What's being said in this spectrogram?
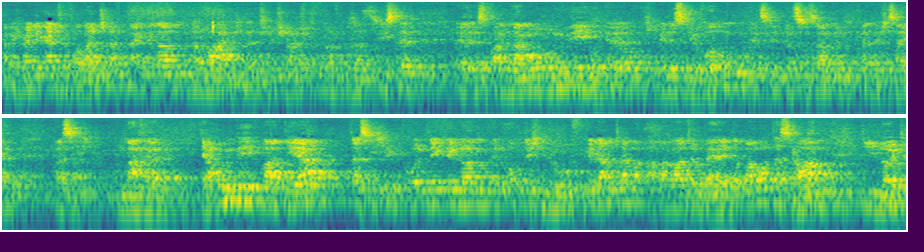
habe ich meine ganze Verwandtschaft eingeladen und da war ich dann schon Schauspieler und gesagt, siehst du, äh, es war ein langer Umweg, ich bin es geworden, jetzt sind wir zusammen und ich kann euch zeigen, was ich mache. Der Umweg war der, dass ich im Grunde genommen einen ordentlichen Beruf gelernt habe, Apparat- und Behälterbauer. Das haben die Leute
